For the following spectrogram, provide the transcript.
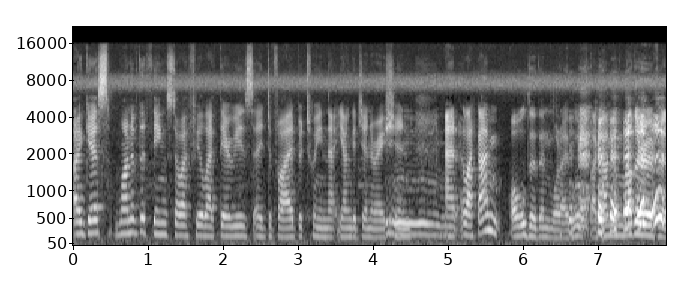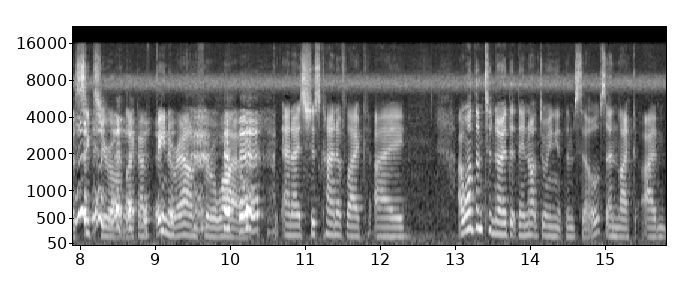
I guess one of the things, though, I feel like there is a divide between that younger generation and, like, I'm older than what I look. Like, I'm a mother of a six year old. Like, I've been around for a while. And it's just kind of like, I. I want them to know that they're not doing it themselves, and like I'm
